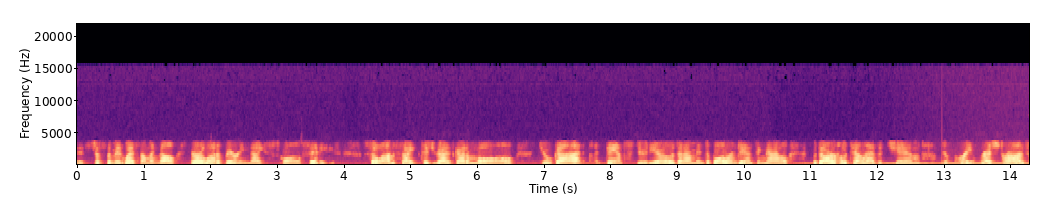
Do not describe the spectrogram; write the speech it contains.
it's just the Midwest. I'm like, no, there are a lot of very nice small cities. So I'm psyched because you guys got a mall. You got dance studios, and I'm into ballroom dancing now. Our hotel has a gym. They're great restaurants.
